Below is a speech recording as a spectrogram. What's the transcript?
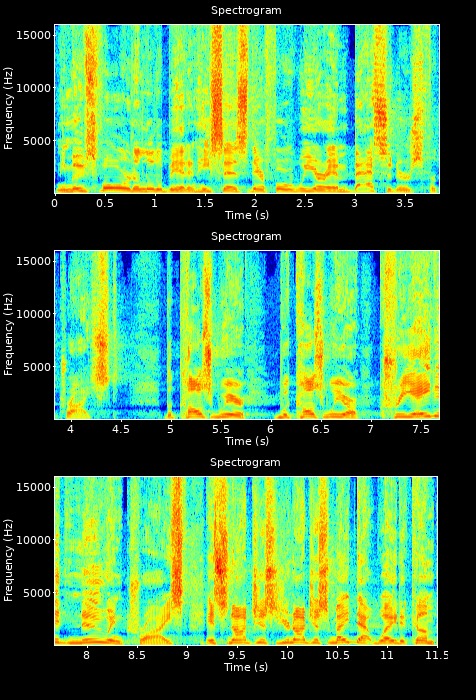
And he moves forward a little bit and he says, Therefore, we are ambassadors for Christ because we're because we are created new in Christ, it's not just you're not just made that way to come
